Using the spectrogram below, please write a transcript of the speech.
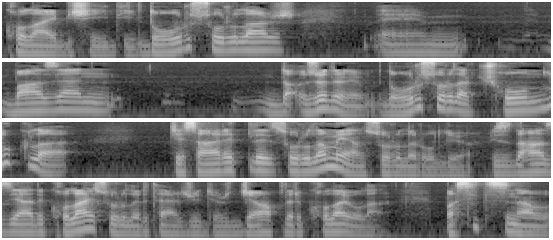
kolay bir şey değil. Doğru sorular e, bazen da, özür dilerim doğru sorular çoğunlukla cesaretle sorulamayan sorular oluyor. Biz daha ziyade kolay soruları tercih ediyoruz. Cevapları kolay olan. Basit sınav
